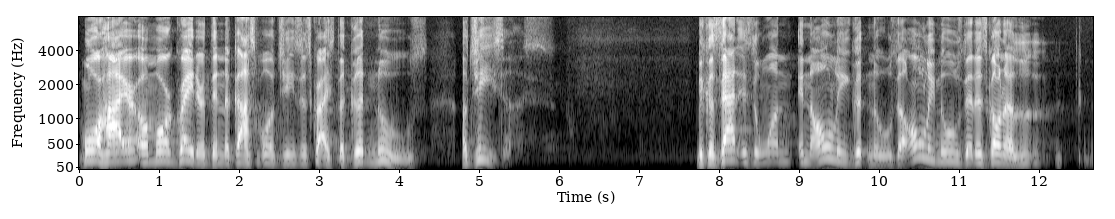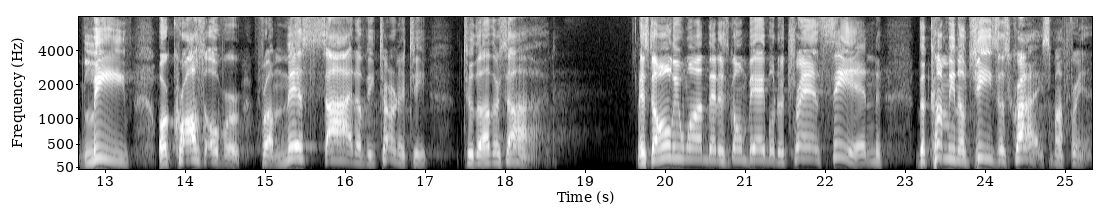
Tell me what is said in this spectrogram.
more higher, or more greater than the gospel of Jesus Christ, the good news of Jesus. Because that is the one and the only good news, the only news that is going to leave or cross over from this side of eternity to the other side. It's the only one that is going to be able to transcend the coming of Jesus Christ, my friend.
